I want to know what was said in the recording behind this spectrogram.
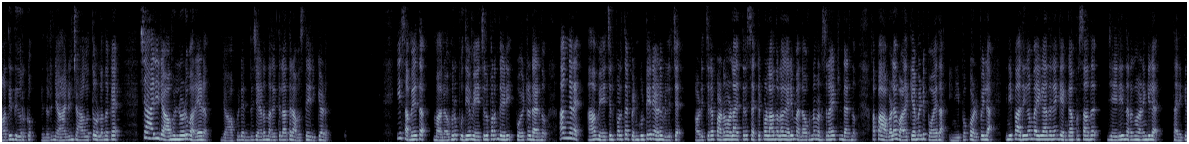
ആദ്യം തീർക്കും. എന്നിട്ട് ഞാനും ചാകത്തുള്ളെന്നൊക്കെ ശാരി രാഹുലിനോട് പറയണം. രാഹുൽ എന്ത് ചെയ്യണമെന്ന് അറിയത്തില്ലാത്തൊരവസ്ഥ ഇരിക്കുകയാണ്. ഈ സമയത്ത് മനോഹർ പുതിയ മേച്ചിൽപ്പുറം തേടി പോയിട്ടുണ്ടായിരുന്നു. അങ്ങനെ ആ മേച്ചിൽപ്പുറത്തെ പെൺകുട്ടീനെയാണ് വിളിച്ചത്. അവൾ ഇച്ചിരി പണമുള്ള ഇത്ര സെറ്റപ്പ് ഉള്ള എന്നുള്ള കാര്യം മനോഹറിന് മനസ്സിലായിട്ടുണ്ടായിരുന്നു. അപ്പൊ അവളെ വളയ്ക്കാൻ വേണ്ടി പോയതാ. ഇനിയിപ്പോ കുഴപ്പമില്ല. ഇനിയിപ്പോ അധികം വൈകാതെ തന്നെ ഗംഗാപ്രസാദ് ജയിലിൽ നിന്ന് ഇറങ്ങുവാണെങ്കിൽ തനിക്ക്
